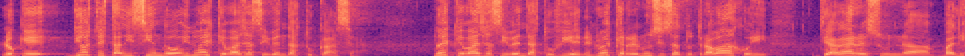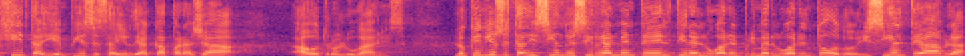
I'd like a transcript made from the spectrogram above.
lo que Dios te está diciendo hoy no es que vayas y vendas tu casa, no es que vayas y vendas tus bienes, no es que renuncies a tu trabajo y te agarres una valijita y empieces a ir de acá para allá a otros lugares. Lo que Dios está diciendo es si realmente Él tiene el lugar, el primer lugar en todo. Y si Él te habla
